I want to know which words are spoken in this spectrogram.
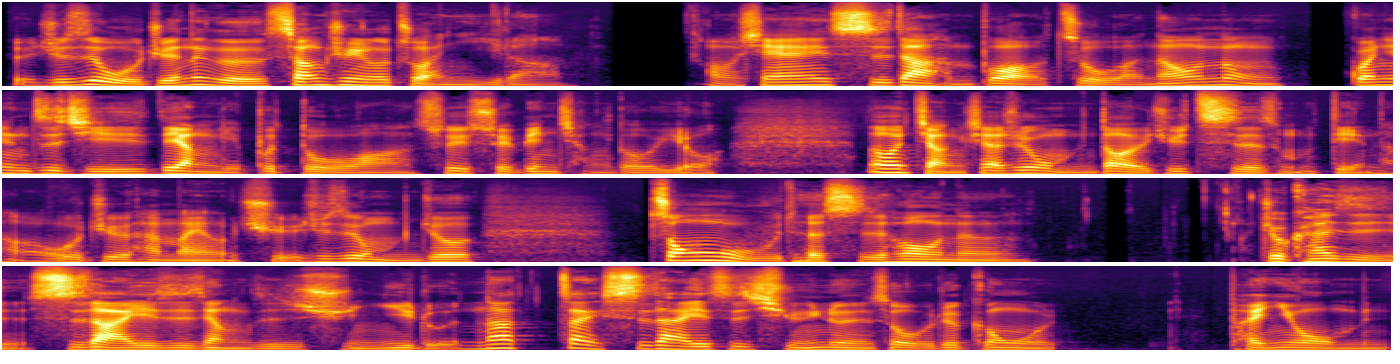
对，就是我觉得那个商圈有转移啦。哦，现在师大很不好做啊，然后那种关键字其实量也不多啊，所以随便抢都有。那我讲一下，就是我们到底去吃了什么店哈？我觉得还蛮有趣的。就是我们就中午的时候呢，就开始师大夜市这样子巡一轮。那在师大夜市巡一轮的时候，我就跟我朋友，我们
